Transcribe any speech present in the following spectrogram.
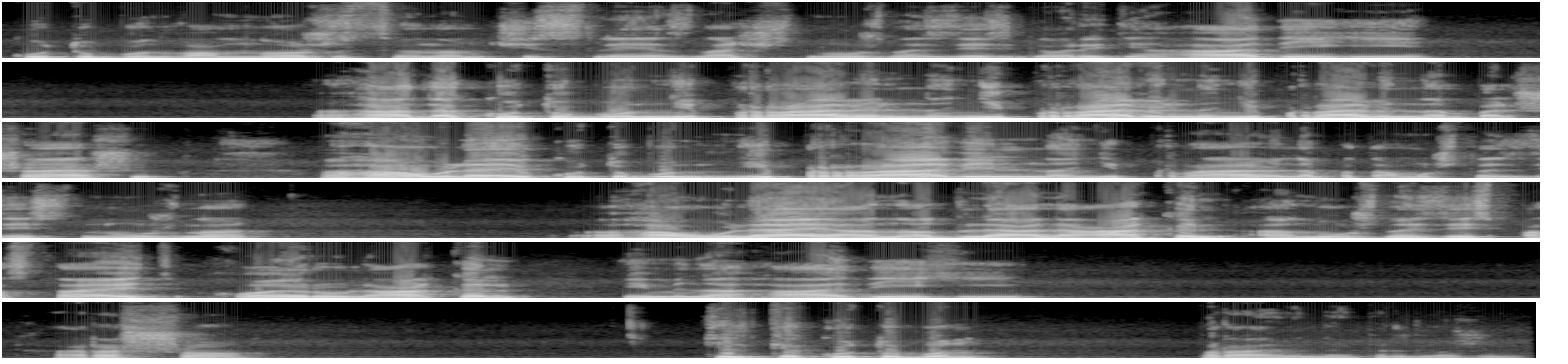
кутубун во множественном числе, значит нужно здесь говорить гадиги. Гада кутубун неправильно, неправильно, неправильно, большая ошибка. Гауляй кутубун неправильно, неправильно, потому что здесь нужно гауляй, оно для алякль, а нужно здесь поставить гойру акль именно гадихи. Хорошо. Тилька кутубун правильное предложение.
